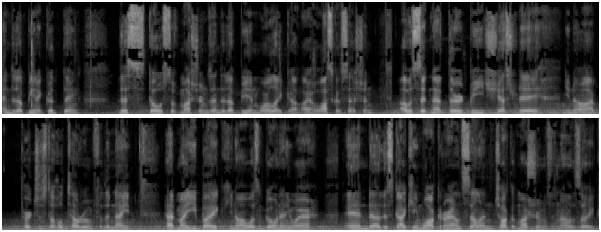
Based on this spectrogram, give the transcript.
ended up being a good thing this dose of mushrooms ended up being more like a ayahuasca session. I was sitting at Third Beach yesterday. You know, I purchased a hotel room for the night. Had my e-bike, you know, I wasn't going anywhere. And uh, this guy came walking around selling chocolate mushrooms. And I was like,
